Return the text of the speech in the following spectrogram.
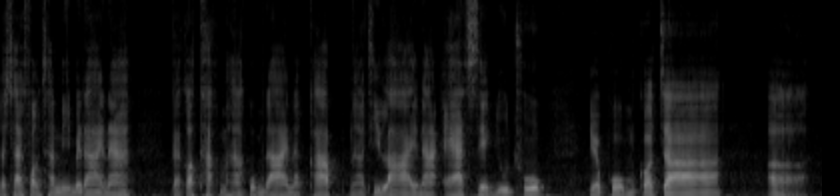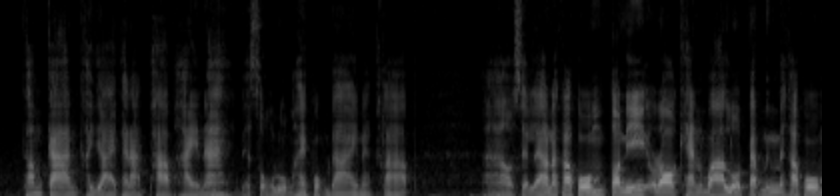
จะใช้ฟังก์ชันนี้ไม่ได้นะ แต่ก็ทักมาหาผมได้นะครับนะที่ Line นะแอดเสียง YouTube เดี๋ยวผมก็จะทำการขยายขนาดภาพให้นะ เดี๋ยวส่งรูปมาให้ผมได้นะครับอ้าวเสร็จแล้วนะครับผมตอนนี้รอ Canva โหลดแป๊บหนึ่งนะครับผม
